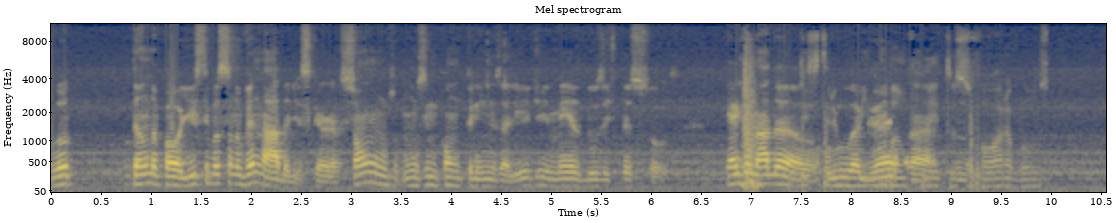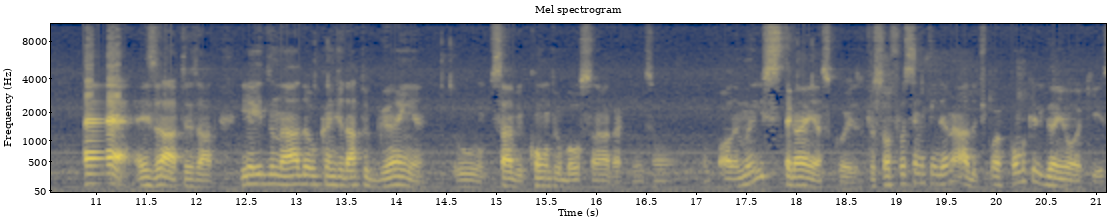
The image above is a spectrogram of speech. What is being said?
lotando a Paulista e você não vê nada de esquerda, só uns, uns encontrinhos ali de meia dúzia de pessoas. E aí do nada o Lula ganha. fora, bolso. é, exato, exato. E aí do nada o candidato ganha, o, sabe, contra o Bolsonaro aqui em São Paulo. É meio estranho as coisas. O pessoal ficou sem entender nada. Tipo, como que ele ganhou aqui,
